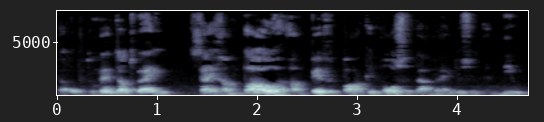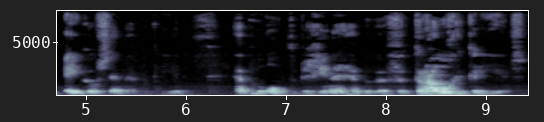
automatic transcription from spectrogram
Nou, op het moment dat wij zijn gaan bouwen aan Pivot Park in Os, en daarmee dus een, nieuw ecosysteem hebben gecreëerd, hebben we om te beginnen hebben we vertrouwen gecreëerd.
